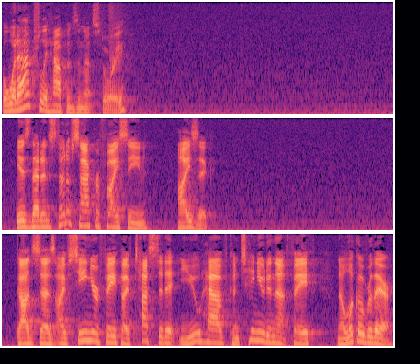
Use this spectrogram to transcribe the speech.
But what actually happens in that story is that instead of sacrificing Isaac, God says, I've seen your faith, I've tested it, you have continued in that faith. Now look over there.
